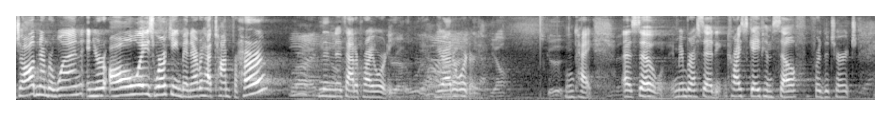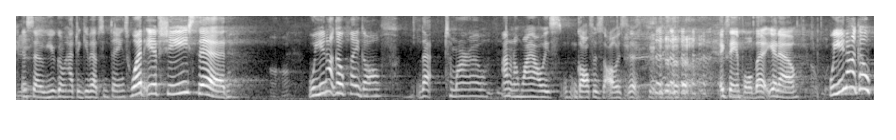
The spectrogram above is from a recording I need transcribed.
job number one and you're always working but never have time for her, then it's out of priority. You're out of order. Yeah, it's good. Okay. Uh, so remember, I said Christ gave himself for the church, and so you're going to have to give up some things. What if she said, Will you not go play golf that tomorrow? I don't know why I always, golf is always the example, but you know, will you not go,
